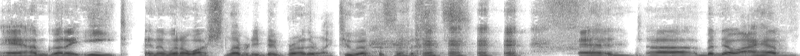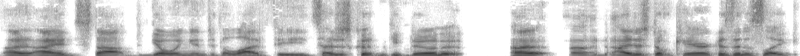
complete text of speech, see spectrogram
and i'm going to eat and i'm going to watch celebrity big brother like two episodes and uh but no i have I, I had stopped going into the live feeds i just couldn't keep doing it i uh, i just don't care because then it's like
